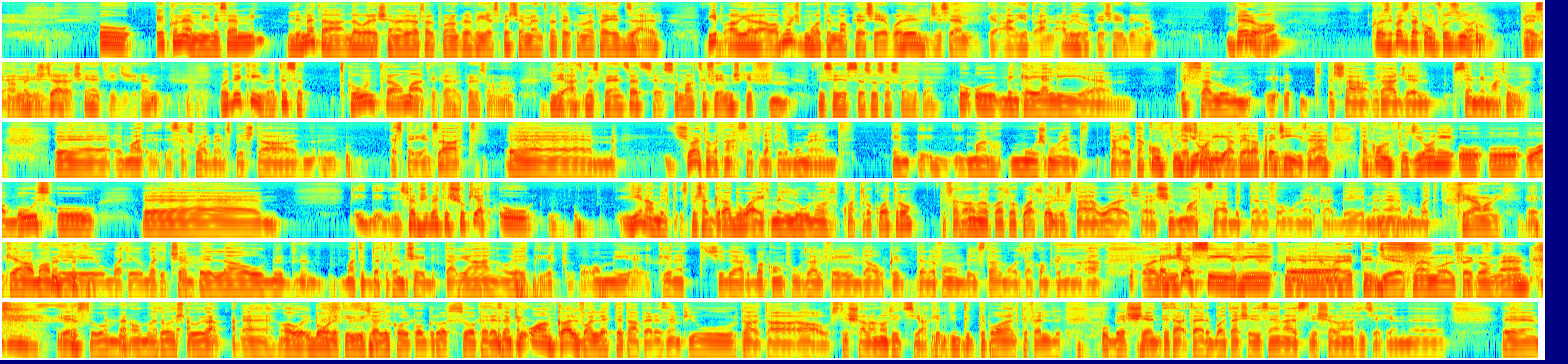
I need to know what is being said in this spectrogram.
U ikun hemm min isemmi li meta l-ewwel xena li tal-pornografija, speċjalment meta jkunu meta jizzar, jibqgħu jarawha mhux b'mod imma pjaċevoli l-ġisem jitqanqal u jieħu pjaċir biha. Però Kważi kważi ta' konfużjoni. Ta' isma' mek ġara x'kienet jiġri, fimt? U dik iva tista' tkun traumatika għal persona li qatt esperjenza t sess u ma tifhimx kif hmm. isir is-sess u sessualità. U minkejja li ehm, issa l-lum speċa raġel semmi matur. Eh, imma sessualment speċ ta' esperjenzat. Ehm, xorta ma naħseb dak il-moment man mhux moment tajjeb ta' konfużjoni hija vera preċiża, eh? ta' mm. konfużjoni u abbuż u eh, sempliċement ix-xukjat u jien għamilt speċa gradwajt mill-1 4-4 Tiftakar għamil 4-4 ġistara għu xar ximmazza bit-telefon ek għaddej minn hemm mbagħad. Kjamami. Eh, Kjamami mbagħad iċċempilla u ma tibda tifhem xejn bit-Taljan u hekk jekk ommi kienet Xi darba konfuża għalfejn dawk it-telefon bills tal-Maltacom kienu naqra eċċessivi. Fija kemm marret tiġġieled mal-Maltacom, eh? Yes, u ma tolx lura. Eh, u l-bonet jiġa li kolpo grosso, per eżempju, u anka l-vallette ta' per eżempju ta' għaw, strisċa la notizja, kien tipo għal tifel pubescenti ta' 14 sena strisċa la notizja kien eh,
